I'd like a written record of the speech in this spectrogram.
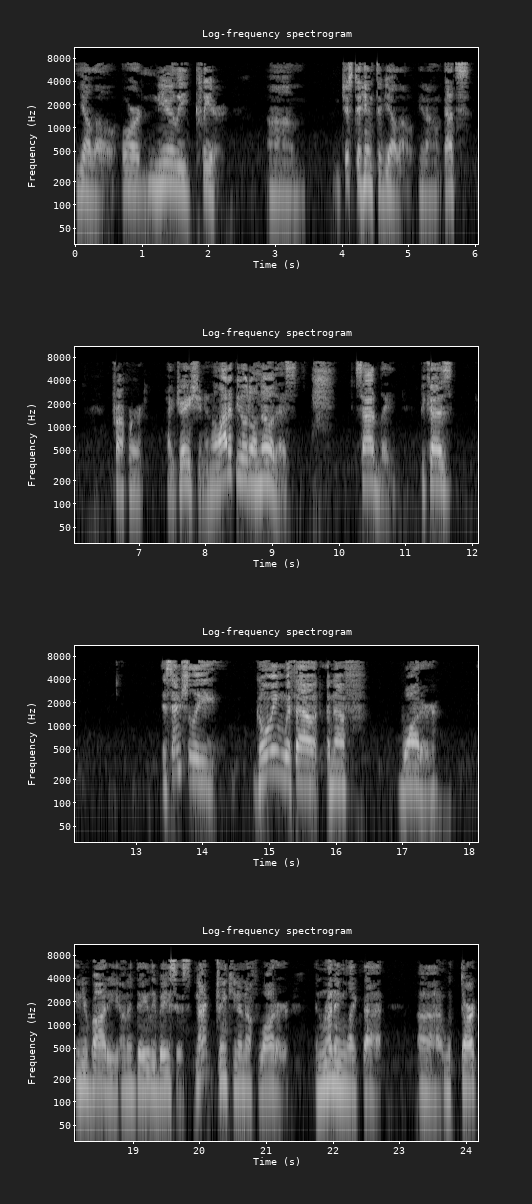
yellow or nearly clear. Um, just a hint of yellow. You know, that's proper hydration. And a lot of people don't know this, sadly, because essentially going without enough water in your body on a daily basis, not drinking enough water and running like that uh, with dark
